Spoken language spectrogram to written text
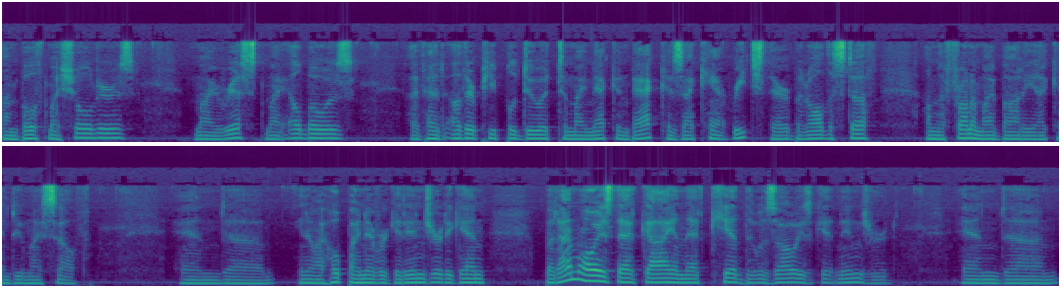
on both my shoulders, my wrist, my elbows. I've had other people do it to my neck and back because I can't reach there, but all the stuff on the front of my body I can do myself. And, uh, you know, I hope I never get injured again. But I'm always that guy and that kid that was always getting injured. And um,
